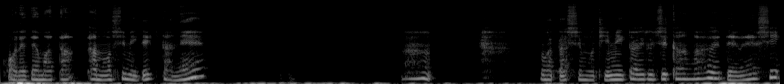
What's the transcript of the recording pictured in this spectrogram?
これでまた楽しみできたね。私も君といる時間が増えて嬉しい。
